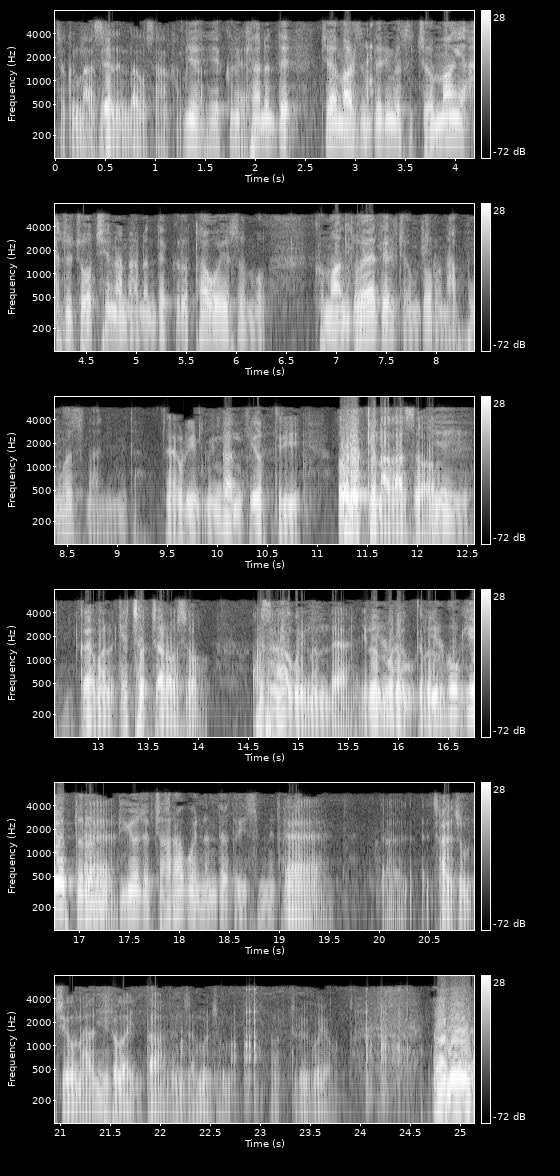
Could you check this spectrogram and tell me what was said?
적극 나서야 된다고 생각합니다. 예, 예, 그렇게 예. 하는데 제가 말씀드린 것은 전망이 아주 좋지는 않은데 그렇다고 해서 뭐 그만둬야 될 정도로 나쁜 것은 아닙니다. 네, 우리 민간 기업들이 어렵게 나가서 예, 예. 그야말로 개척자로서 고생하고 있는데 이런 일부, 노력들은 일부 기업들은 예, 비교적 잘하고 있는 데도 있습니다. 예, 잘좀 지원할 예. 필요가 있다는 점을 좀 어, 드리고요. 그다음에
